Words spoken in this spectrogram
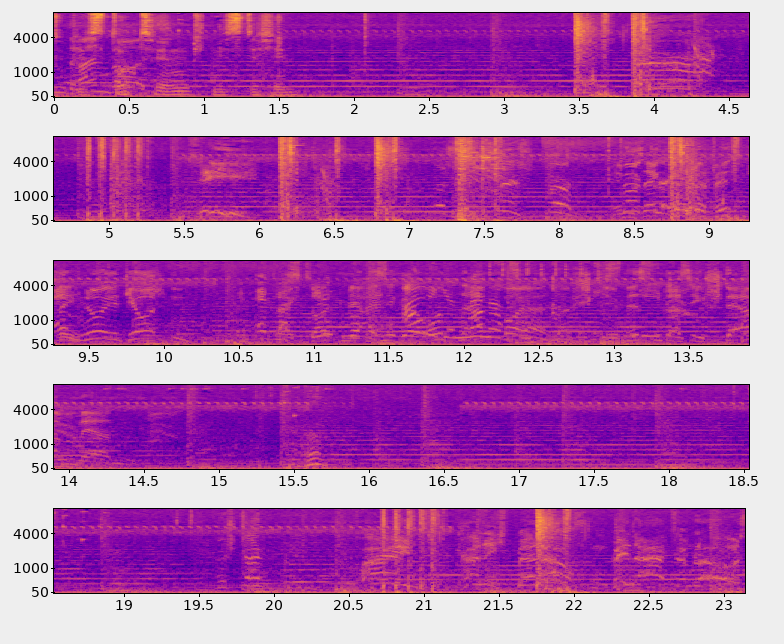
Du gehst dorthin, kniest dich hin. Sie! Im! Sektor befinden sich nur Idioten. Vielleicht sollten wir einige zum abfeuern, damit sie Abschießen wissen, dass sie sterben werden. Bin atemlos!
